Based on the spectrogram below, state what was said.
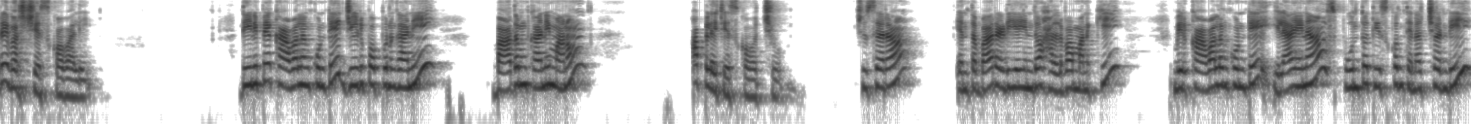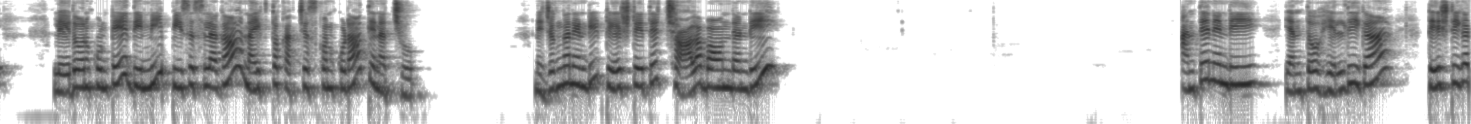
రివర్స్ చేసుకోవాలి. దీనిపై కావాలనుకుంటే జీడిపప్పును కానీ బాదం కానీ మనం అప్లై చేసుకోవచ్చు. చూసారా? ఎంత బాగా రెడీ అయిందో హల్వా మనకి. మీరు కావాలనుకుంటే ఇలా అయినా స్పూన్తో తీసుకొని తినచ్చండి. లేదు అనుకుంటే దీన్ని పీసెస్ లాగా నైఫ్తో కట్ చేసుకొని కూడా తినచ్చు. నిజంగానండి టేస్ట్ అయితే చాలా బాగుందండి. అంతేనండి. ఎంతో హెల్దీగా టేస్టీగా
